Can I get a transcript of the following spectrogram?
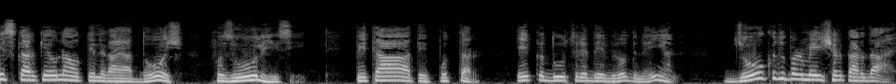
ਇਸ ਕਰਕੇ ਉਹਨਾਂ ਉੱਤੇ ਲਗਾਇਆ ਦੋਸ਼, ਫਜ਼ੂਲ ਹੀ ਸੀ। ਪਿਤਾ ਅਤੇ ਪੁੱਤਰ ਇੱਕ ਦੂਸਰੇ ਦੇ ਵਿਰੁੱਧ ਨਹੀਂ ਹਨ। ਜੋ ਕੁਝ ਪਰਮੇਸ਼ਰ ਕਰਦਾ ਹੈ,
